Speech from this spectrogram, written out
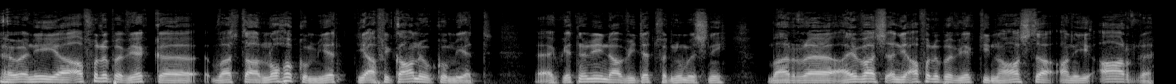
Nou in die uh, afgelope week uh, was daar nog 'n komeet, die Afrikaner komeet Uh, ek weet nou nie na wie dit vernoem is nie, maar uh, hy was in die afgelope week die naaste aan die aarde.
